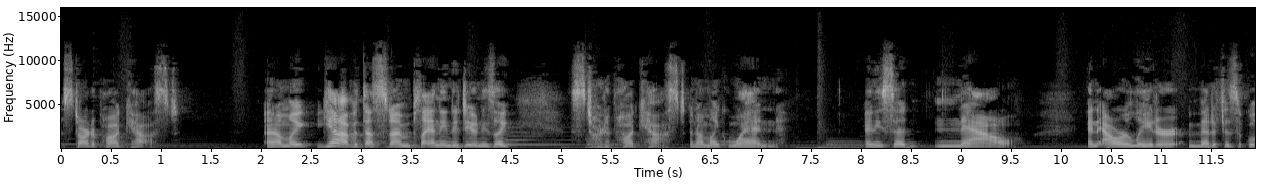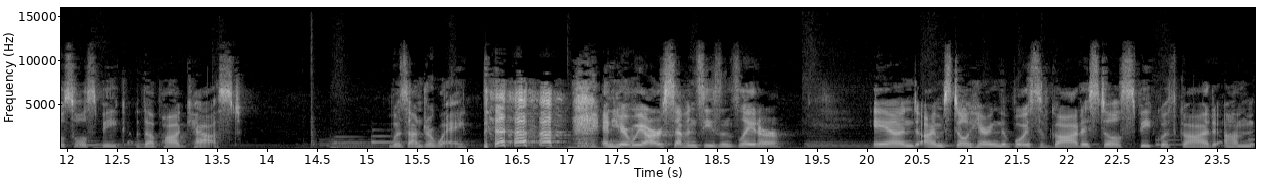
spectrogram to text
start a podcast. And I'm like, yeah, but that's what I'm planning to do. And he's like, start a podcast. And I'm like, when? And he said, now. An hour later, Metaphysical Soul Speak, the podcast, was underway. and here we are, seven seasons later. And I'm still hearing the voice of God. I still speak with God um,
